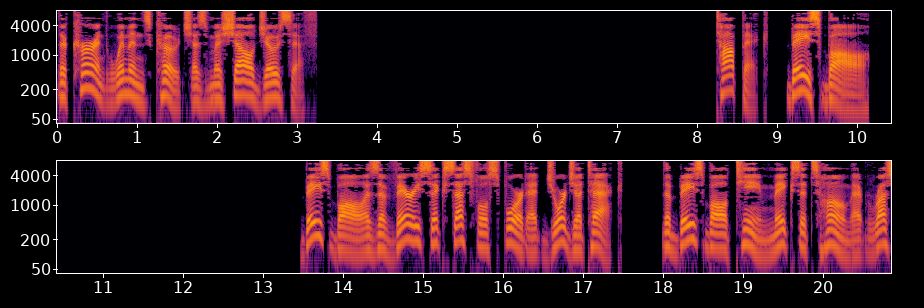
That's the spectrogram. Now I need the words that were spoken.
The current women's coach is Michelle Joseph. Topic: Baseball. Baseball is a very successful sport at Georgia Tech. The baseball team makes its home at Russ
